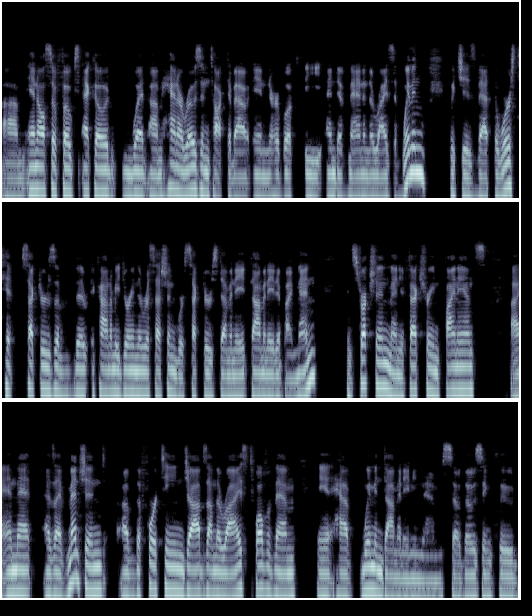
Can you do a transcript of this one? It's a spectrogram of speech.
um, and also, folks echoed what um, Hanna Rosin talked about in her book, The End of Men and the Rise of Women, which is that the worst hit sectors of the economy during the recession were sectors dominate, dominated by men, construction, manufacturing, finance, uh, and that, as I've mentioned, of the 14 jobs on the rise, 12 of them eh, have women dominating them. So those include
